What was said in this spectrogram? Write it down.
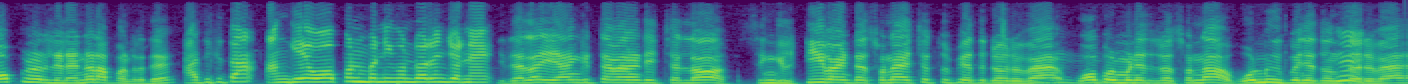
ஓபனர்ல என்னடா பண்றது? அதுக்கு தான் அங்கேயே ஓபன் பண்ணி கொண்டு வரேன்னு சொன்னேன். இதெல்லாம் என்கிட்ட வேணாடி செல்லம். சிங்கிள் டீ வாங்கிட்டு சொன்னா எச்ச துப்பி எடுத்துட்டு வருவேன் ஓபன் பண்ணி எடுத்துட்டு சொன்னா ஒண்ணுக்கு பெஞ்சு வந்து தருவேன்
